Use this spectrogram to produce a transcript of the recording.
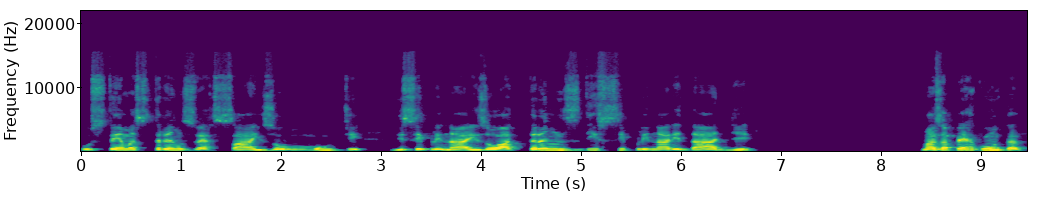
os temas transversais ou multi disciplinares ou a transdisciplinaridade. Mas a pergunta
